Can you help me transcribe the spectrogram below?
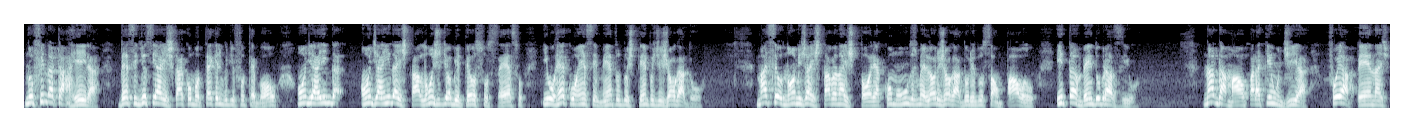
no fim da carreira, decidiu se arriscar como técnico de futebol, onde ainda onde ainda está longe de obter o sucesso e o reconhecimento dos tempos de jogador mas seu nome já estava na história como um dos melhores jogadores do São Paulo e também do Brasil. Nada mal para quem um dia foi apenas.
